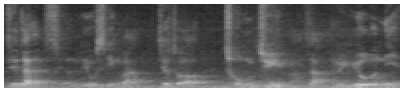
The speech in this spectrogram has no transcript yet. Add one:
现在很很流行嘛，叫做重聚嘛，是吧？reunion，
